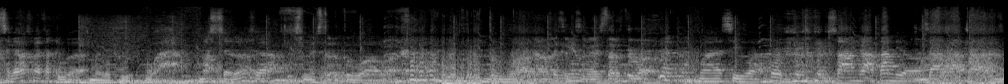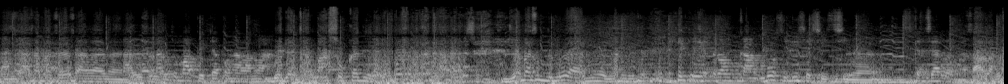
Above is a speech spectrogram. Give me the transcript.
Sekarang semester 2. semester 2 Wah, Mas Jalo sekarang? Semester tua pak. Semester tua. Mahasiswa. Oh, seangkatan ya. Seangkatan. sama saya sanganan Angkatan kan cuma beda pengalaman. beda jam masuk aja. Dia masih duluan ya Ini terong kampus ini sesi Iya. Kejar loh Mas. salah.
